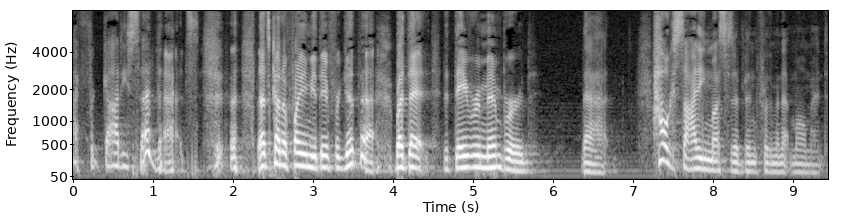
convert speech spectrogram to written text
I forgot he said that. That's kind of funny to me they forget that. But that, that they remembered that. How exciting must it have been for them in that moment?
